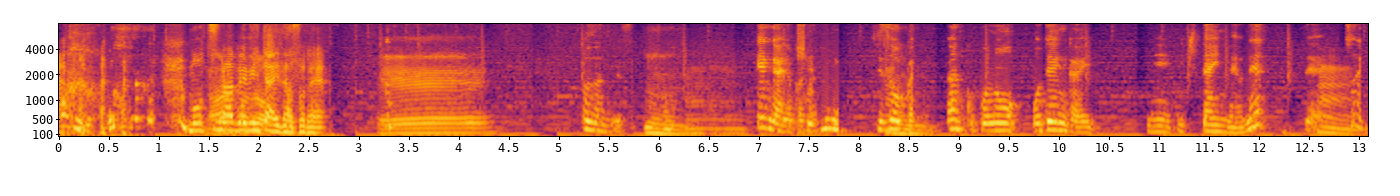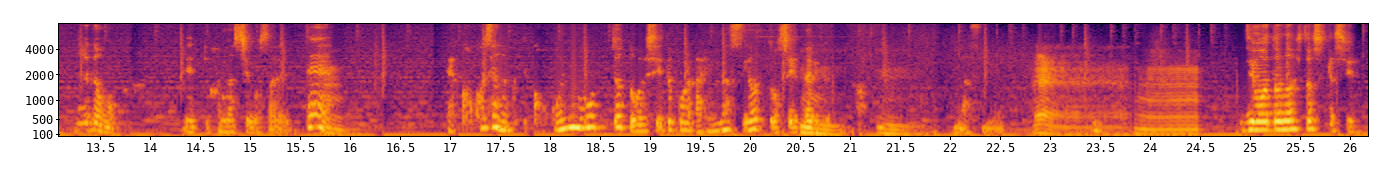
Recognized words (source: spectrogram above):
な。もつ鍋みたいだ、それ。えへそうなんです。うん県外の方に静岡がここのおでん街に行きたいんだよねって、うんついこの間も、えっと、話をされて、うんえここじゃなくてここにもうちょっと美味しいところありますよって教えたりとかうん。うん。しますね。ええうん地元の人しか知らない。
